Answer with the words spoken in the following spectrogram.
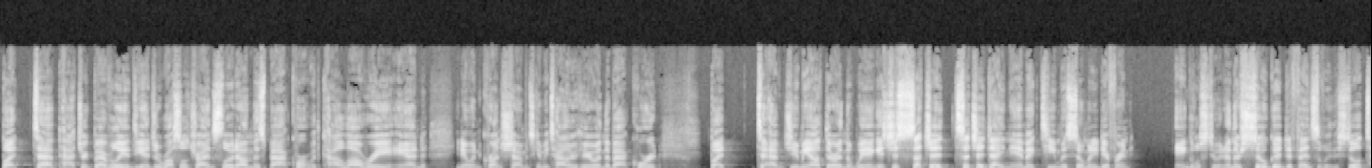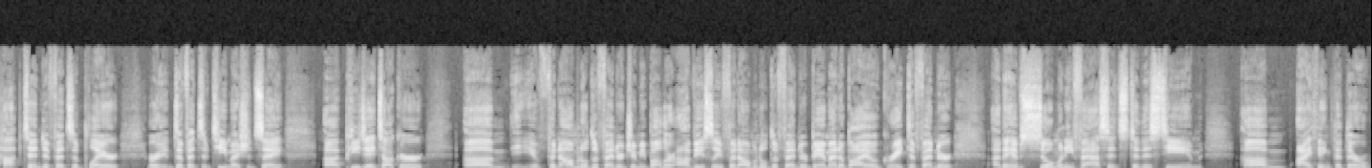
But to have Patrick Beverley and D'Angelo Russell try and slow down this backcourt with Kyle Lowry, and you know, in crunch time, it's going to be Tyler Herro in the backcourt. But to have Jimmy out there in the wing, it's just such a such a dynamic team with so many different angles to it. And they're so good defensively. They're still a top 10 defensive player or defensive team, I should say. Uh, PJ Tucker, um, you know, phenomenal defender. Jimmy Butler, obviously phenomenal defender. Bam Adebayo, great defender. Uh, they have so many facets to this team. Um, I think that they're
